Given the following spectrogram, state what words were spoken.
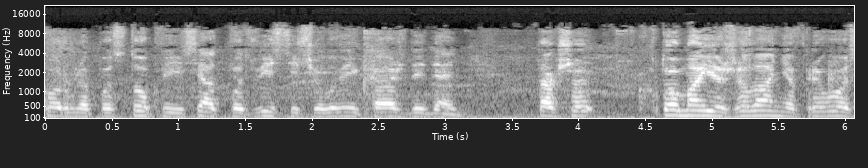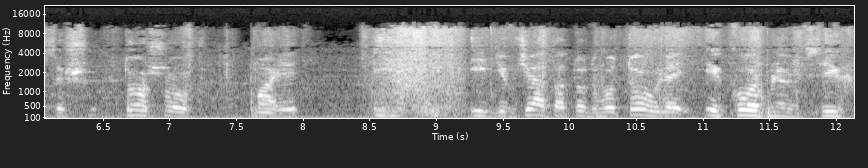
кормлять по 150, по 200 чоловік кожен день. Так що хто має бажання привозити, хто що має. І дівчата тут готовлять і кормлять всіх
